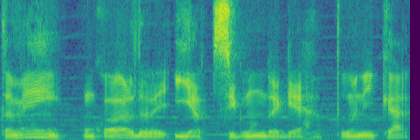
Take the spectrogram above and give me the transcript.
também concordo. E a Segunda Guerra Púnica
